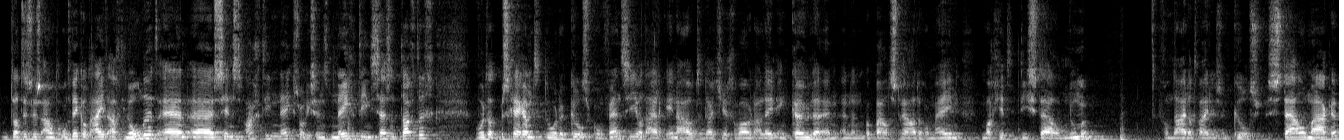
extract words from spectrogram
dat is dus ontwikkeld eind 1800 en uh, sinds, 18, nee, sorry, sinds 1986 wordt dat beschermd door de Keulse Conventie. Wat eigenlijk inhoudt dat je gewoon alleen in Keulen en, en een bepaalde straat eromheen mag je het die stijl noemen. Vandaar dat wij dus een Kuls stijl maken.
